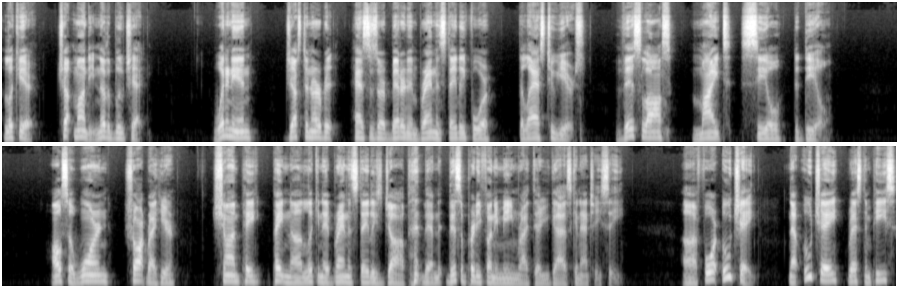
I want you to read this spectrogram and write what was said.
Look here, Chuck Monday, another blue check. What an end. Justin Herbert has deserved better than Brandon Staley for the last two years. This loss might seal the deal. Also, Warren Sharp right here. Sean Pay- Payton uh, looking at Brandon Staley's job. then this is a pretty funny meme right there. You guys can actually see. Uh, for Uche. Now, Uche, rest in peace.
